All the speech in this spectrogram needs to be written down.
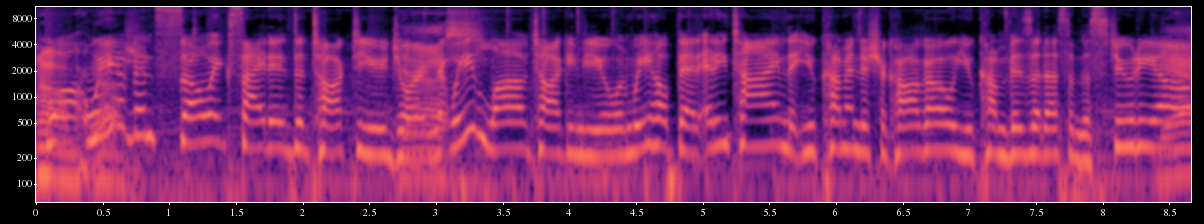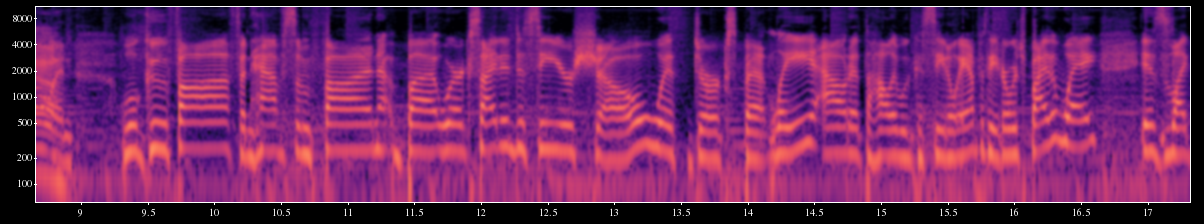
well, my we gosh. have been so excited to talk to you, Jordan. Yes. We love talking to you, and we hope that anytime that you come into Chicago, you come visit us in the studio Yeah. and we'll goof off and have some fun. But we're excited to see your show with Dierks Bentley out at the Hollywood Casino Amphitheater, which, by the way, is like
